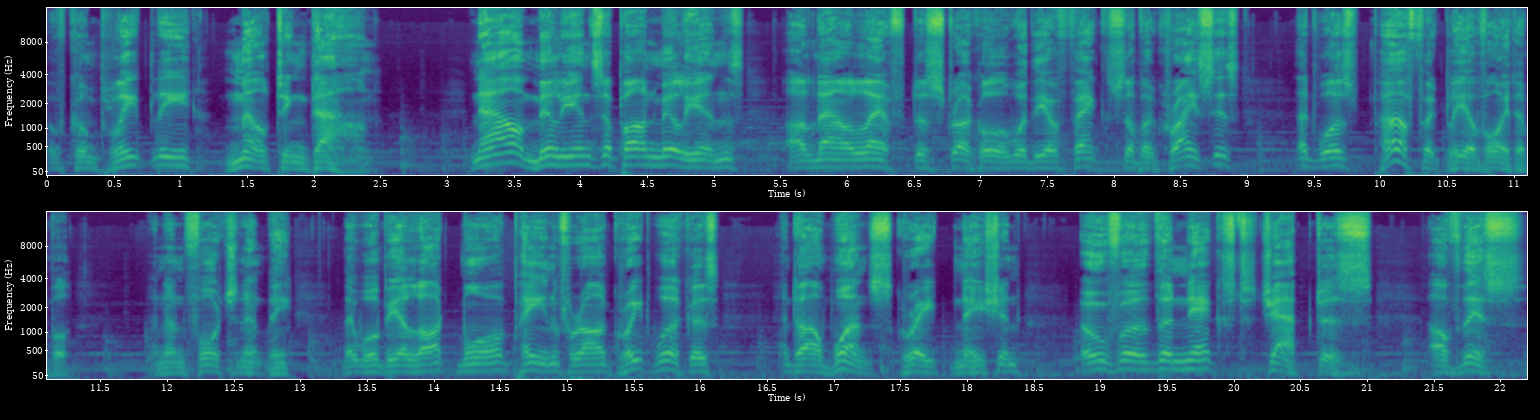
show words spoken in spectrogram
of completely melting down. Now, millions upon millions are now left to struggle with the effects of a crisis that was perfectly avoidable and unfortunately, there will be a lot more pain for our great workers and our once great nation over the next chapters of this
